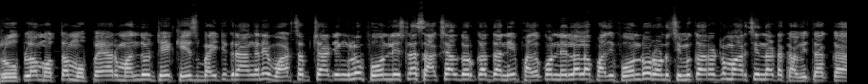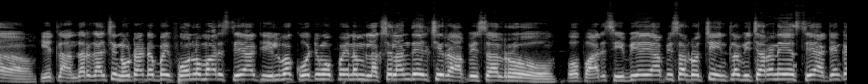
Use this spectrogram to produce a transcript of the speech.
గ్రూప్లో మొత్తం ముప్పై ఆరు మంది ఉంటే కేసు బయటికి రాగానే వాట్సాప్ చాటింగ్లు ఫోన్ లిస్ట్లో సాక్ష్యాలు దొరకద్దని పదకొండు నెలల పది ఫోన్లు రెండు సిమ్ కార్డులు మార్చిందట కవితక్క. ఇట్లా అందరు కలిసి నూట డెబ్బై ఫోన్లు మారిస్తే అటు ఇల్వ కోటి ముప్పై ఎనిమిది లక్షలని తేల్చిర్రు ఆఫీసర్లు. ఓ పారి సిబిఐ ఆఫీసర్లు వచ్చి ఇంట్లో విచారణ చేస్తే అటెంక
